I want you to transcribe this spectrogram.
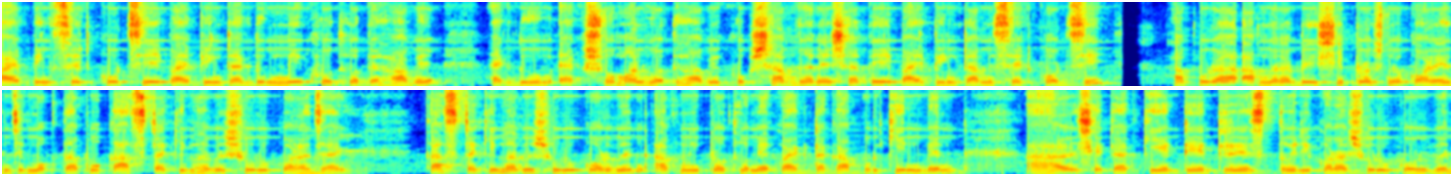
পাইপিং সেট করছি। এই পাইপিংটা একদম নিখুঁত হতে হবে। একদম এক সমান হতে হবে। খুব সাবধানের সাথে এই পাইপিংটা আমি সেট করছি। আপুরা, আপনারা বেশি প্রশ্ন করেন যে, মুক্তাপু, কাজটা কীভাবে শুরু করা যায়? কাজটা কীভাবে শুরু করবেন? আপনি প্রথমে কয়েকটা কাপড় কিনবেন আর সেটা কেটে ড্রেস তৈরি করা শুরু করবেন।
